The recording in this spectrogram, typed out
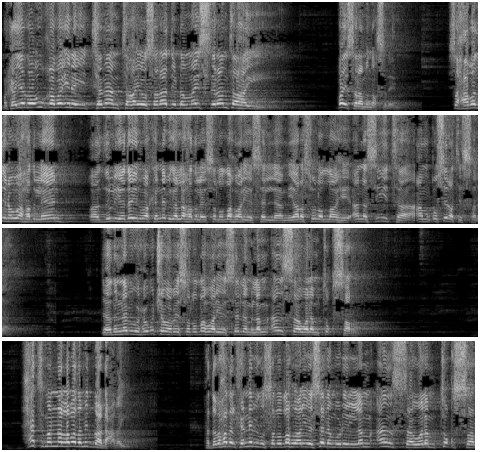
marka iyagoo u qaba inay tamaam tahay oo salaaddii dhammaystiran tahay bay salaamad naqsadeen. Saxaabadiina waa hadleen waa dulyadayn waa ka nebiga la hadlay sala allahu aleyh wasalam yaa rasuula allaahi anasiita am qusirat isalaa dabeedna nebigu wuxuu ugu jawaabay sala allahu aleyh wasalam lam ansa walam tuqsar. Xatmanna labada mid baa dhacday. Haddaba hadalka nebigu sala allahu aleyh wasalam uu ihi lam ansa walam tuqsar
